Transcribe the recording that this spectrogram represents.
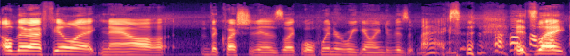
Although I feel like now the question is like, well, when are we going to visit Max? it's like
